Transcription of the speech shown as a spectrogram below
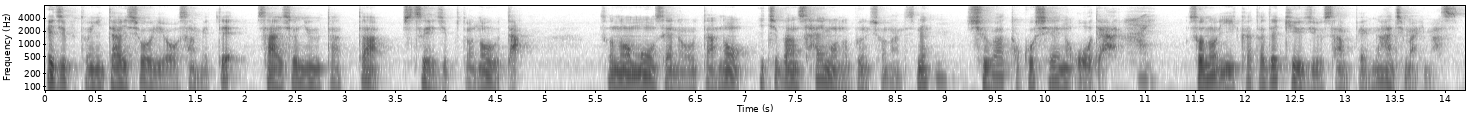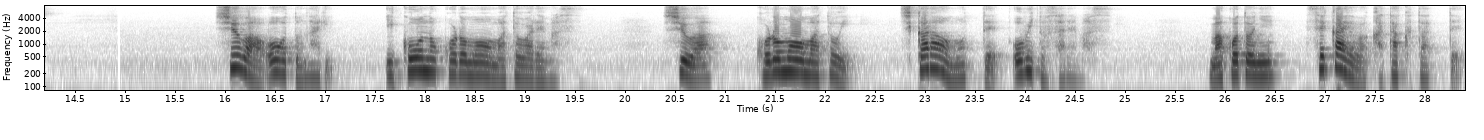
エジプトに大勝利を収めて最初に歌った出エジプトの歌そのモーセの歌の一番最後の文章なんですね、主は常しえの王であるはい。その言い方で93編が始まります主は王となり、意向の衣をまとわれます。主は衣をまとい、力を持って帯とされます。誠に世界は固く立って、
